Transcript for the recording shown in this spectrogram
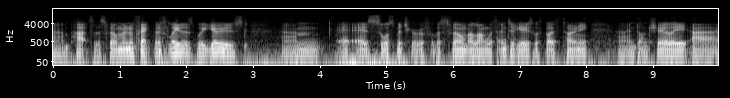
um, parts of this film. And in fact, those letters were used um, as source material for this film, along with interviews with both Tony uh, and Don Shirley. Uh,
